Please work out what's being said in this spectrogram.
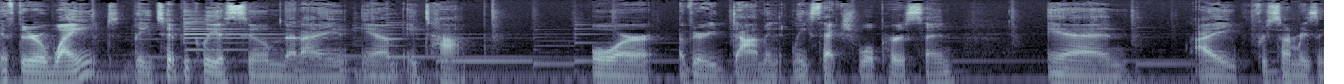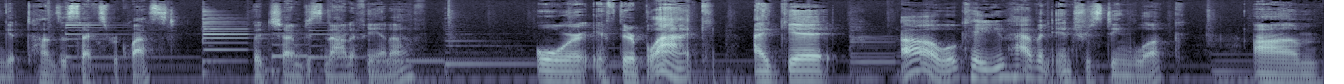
if they're white, they typically assume that I am a top or a very dominantly sexual person. And I, for some reason, get tons of sex requests, which I'm just not a fan of. Or if they're black, I get, oh, okay, you have an interesting look. Um,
